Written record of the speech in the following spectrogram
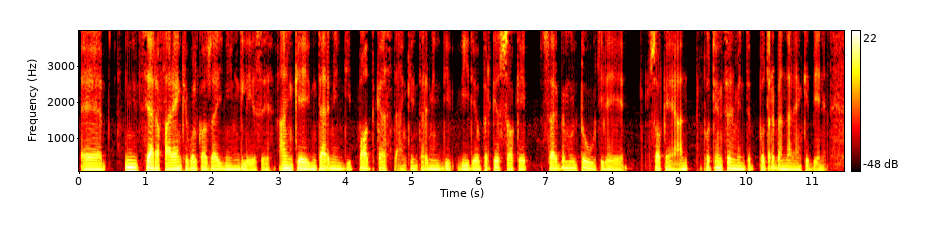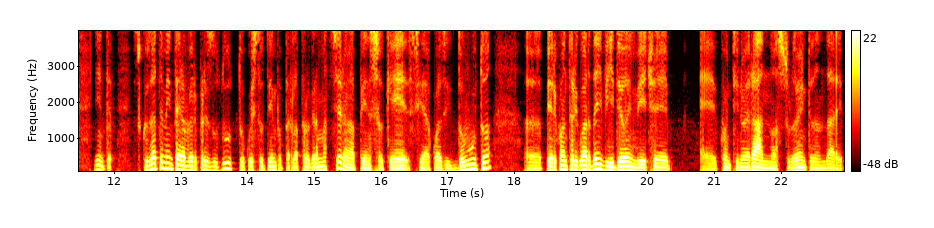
eh, iniziare a fare anche qualcosa in inglese, anche in termini di podcast, anche in termini di video, perché so che sarebbe molto utile e so che potenzialmente potrebbe andare anche bene. Niente, scusatemi per aver preso tutto questo tempo per la programmazione, ma penso che sia quasi dovuto. Uh, per quanto riguarda i video, invece, eh, continueranno assolutamente ad andare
